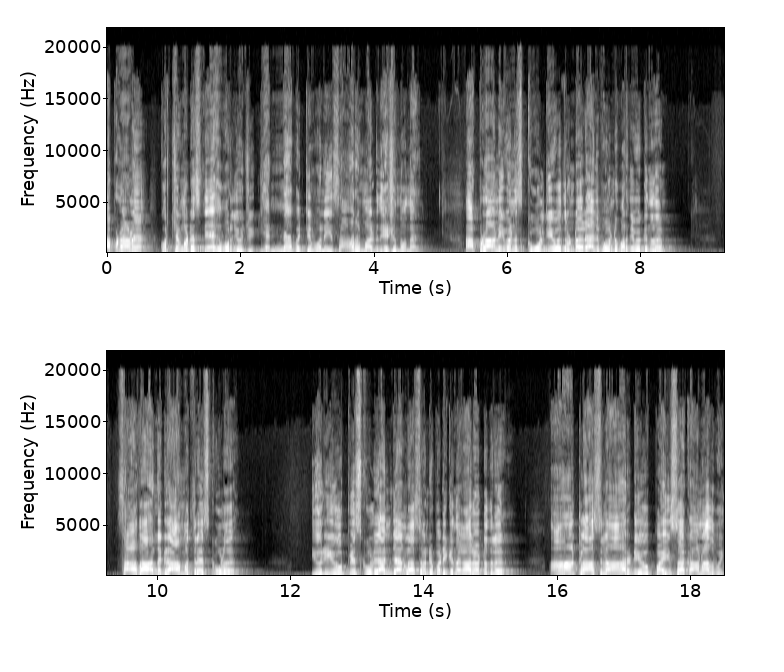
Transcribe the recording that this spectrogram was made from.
അപ്പോഴാണ് കുറച്ചും കൂടെ സ്നേഹപൂർവം ചോദിച്ചു എന്നാ പറ്റിയ മോനെ ഈ സാറുമാരുടെ ദേഷ്യം തോന്നാൻ? അപ്പോഴാണ് ഇവൻ സ്കൂൾ ജീവിതത്തിലുണ്ടായ ഒരു അനുഭവം കൊണ്ട് പറഞ്ഞു വെക്കുന്നത്. സാധാരണ ഗ്രാമത്തിലെ സ്കൂൾ ഒരു യു പി സ്കൂളിൽ അഞ്ചാം ക്ലാസ് വരെ പഠിക്കുന്ന കാലഘട്ടത്തിൽ ആ ക്ലാസ്സിൽ ആരുടെയോ പൈസ കാണാതെ പോയി.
